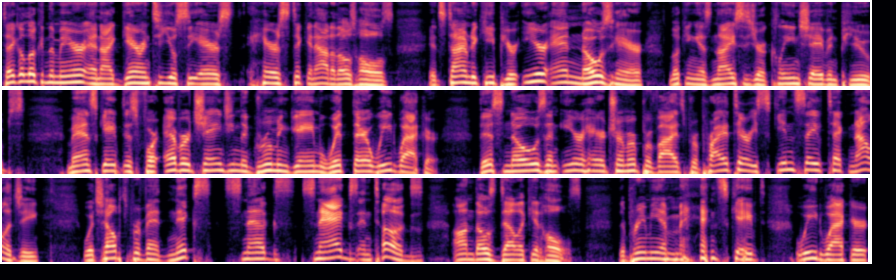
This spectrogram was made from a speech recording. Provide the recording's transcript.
Take a look in the mirror, and I guarantee you'll see hairs, sticking out of those holes. It's time to keep your ear and nose hair looking as nice as your clean shaven pubes. Manscaped is forever changing the grooming game with their Weed Whacker. This nose and ear hair trimmer provides proprietary skin safe technology, which helps prevent nicks, snags, snags, and tugs on those delicate holes. The premium Manscaped Weed Whacker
